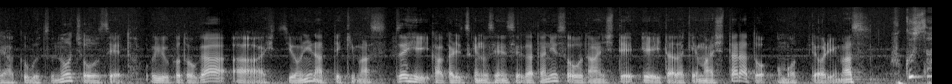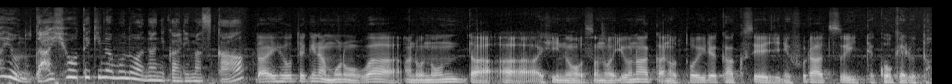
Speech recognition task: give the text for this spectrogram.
薬物の調整ということが必要になってきます。ぜひかかりつけの先生方に相談していただけましたらと思っております。副作用の代表的なものは何かありますか？代表的なものはあの飲んだ日のその夜中のトイレ覚醒時にふらついてこけるとい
